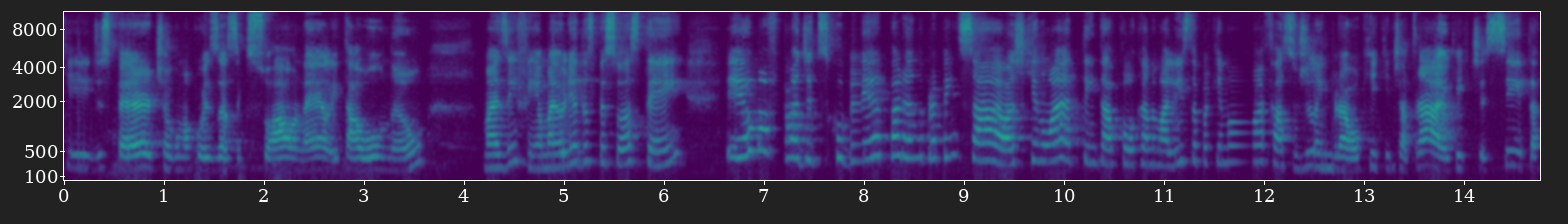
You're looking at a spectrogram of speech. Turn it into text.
que desperte alguma coisa sexual nela e tal ou não. Mas enfim, a maioria das pessoas tem. E uma forma de descobrir é parando para pensar. Eu acho que não é tentar colocar numa lista, porque não é fácil de lembrar o que, que te atrai, o que, que te excita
